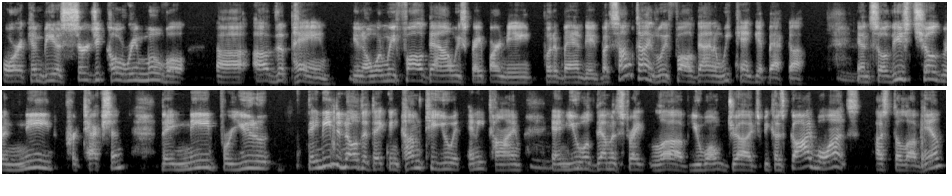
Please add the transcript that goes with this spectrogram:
or it can be a surgical removal uh, of the pain. You know, when we fall down, we scrape our knee, put a band aid, but sometimes we fall down and we can't get back up. And so these children need protection. They need for you to, they need to know that they can come to you at any time Mhm. and you will demonstrate love. You won't judge because God wants us to love Him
